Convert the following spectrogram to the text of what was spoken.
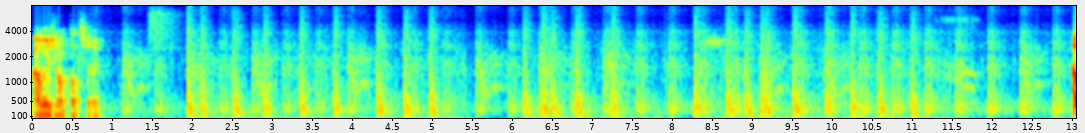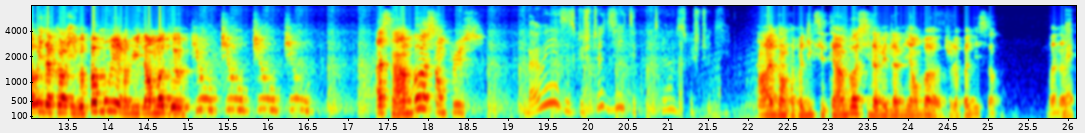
Ah oui, je l'entends tirer. Ah oui, d'accord, il veut pas mourir, lui, il est en mode euh, piou, piou, piou, piou. Ah, c'est un boss en plus. Bah oui, c'est ce que je te dis, t'écoutes rien de ce que je te dis. Ah non, t'as pas dit que c'était un boss, il avait de la vie en bas, tu l'as pas dit ça? Bah non. Mais-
